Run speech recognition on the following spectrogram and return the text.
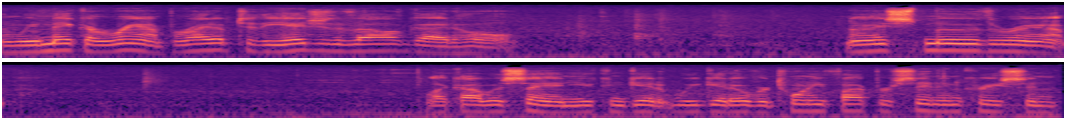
And we make a ramp right up to the edge of the valve guide hole. Nice smooth ramp. Like I was saying, you can get we get over 25% increase in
